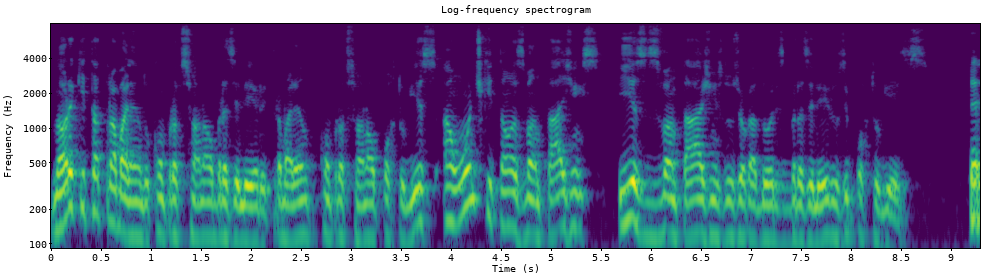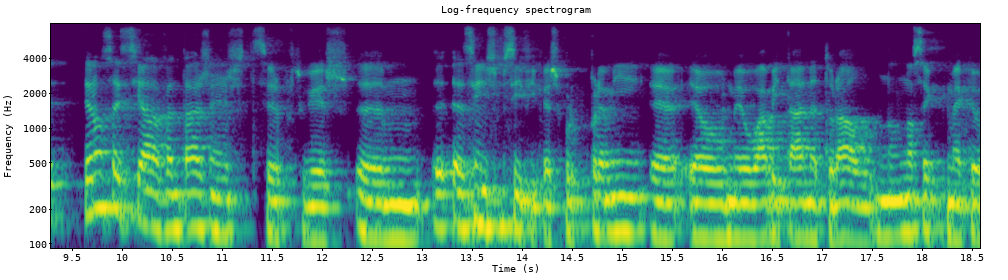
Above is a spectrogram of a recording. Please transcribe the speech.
Na hora que está trabalhando com profissional brasileiro e trabalhando com profissional português, aonde que estão as vantagens e as desvantagens dos jogadores brasileiros e portugueses? Eu não sei se há vantagens de ser português um, assim específicas, porque para mim é, é, o meu habitat natural. Não, não sei como é que eu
